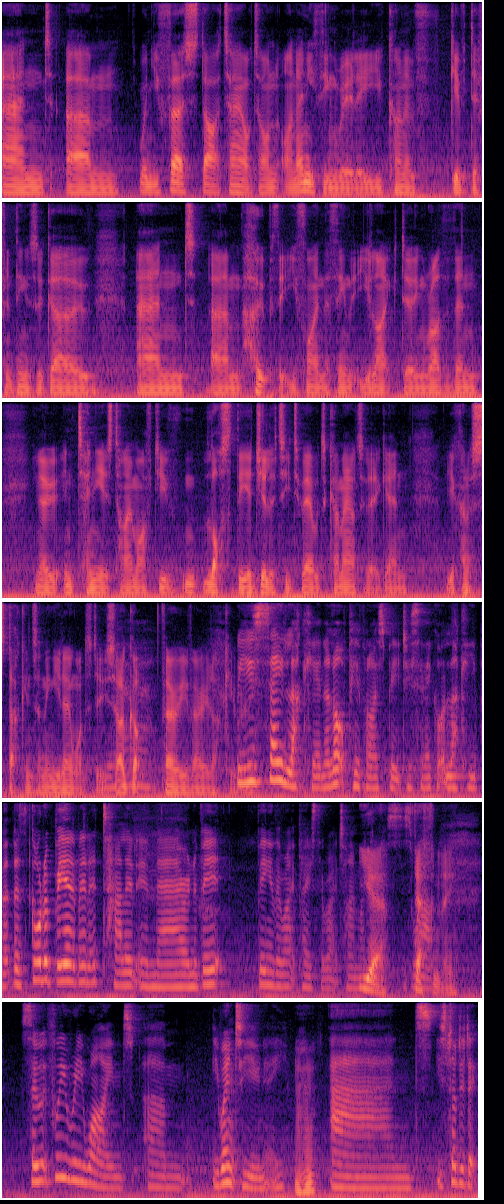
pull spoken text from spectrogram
and um, when you first start out on on anything really, you kind of give different things a go. And um, hope that you find the thing that you like doing, rather than you know in ten years' time after you've lost the agility to be able to come out of it again, you're kind of stuck in something you don't want to do. So I got very very lucky. But really. you say lucky, and a lot of people I speak to say they got lucky, but there's got to be a bit of talent in there and a bit being in the right place at the right time. I Yeah, guess, well. definitely. So if we rewind, um, you went to uni Mm-hmm. and you studied at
